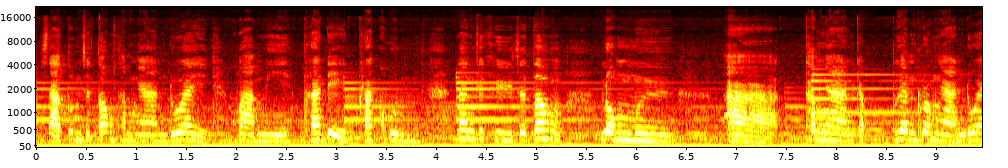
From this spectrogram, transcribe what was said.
พี่สาวตุ้มจะต้องทำงานด้วยความมีพระเดชพระคุณ นั่นก็คือจะต้องลงมืออาทำงานกับเพื่อนร่วมงานด้วย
